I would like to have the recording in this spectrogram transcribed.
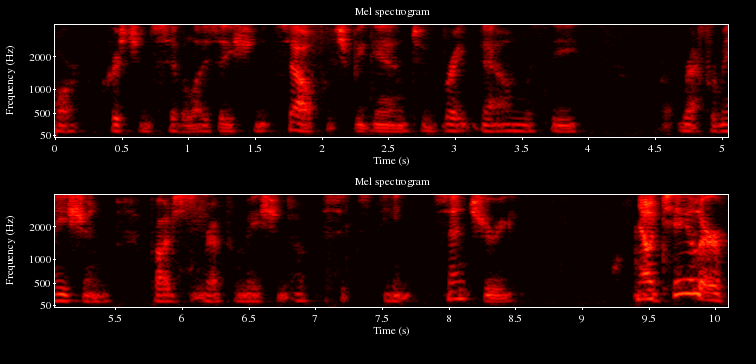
or Christian civilization itself, which began to break down with the Reformation, Protestant Reformation of the 16th century. Now, Taylor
